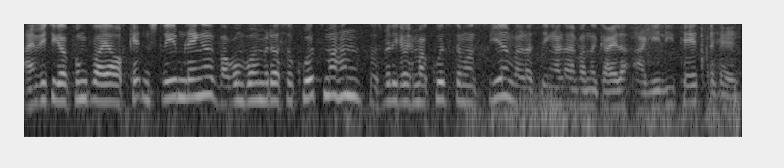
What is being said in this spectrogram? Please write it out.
Ein wichtiger Punkt war ja auch Kettenstrebenlänge. Warum wollen wir das so kurz machen? Das will ich euch mal kurz demonstrieren, weil das Ding halt einfach eine geile Agilität behält.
